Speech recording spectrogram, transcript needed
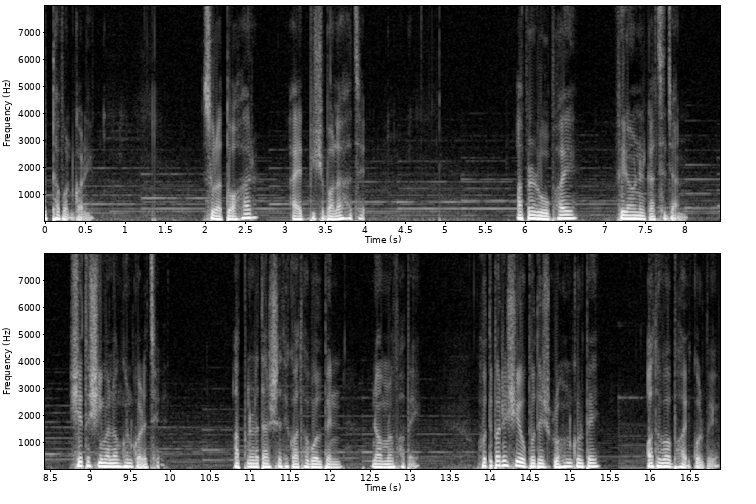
উত্থাপন করে। সুরাত ওয়াহার আয়াত বিশে বলা আছে, আপনারা উভয়ে ফিরাউনের কাছে যান, সে তো সীমা লঙ্ঘন করেছে, আপনারা তার সাথে কথা বলবেন নম্রভাবে। হতে পারে সে উপদেশ গ্রহণ করবে অথবা ভয় করবে।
